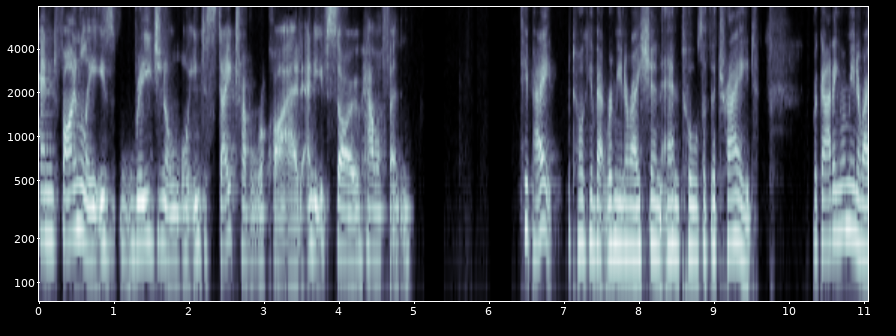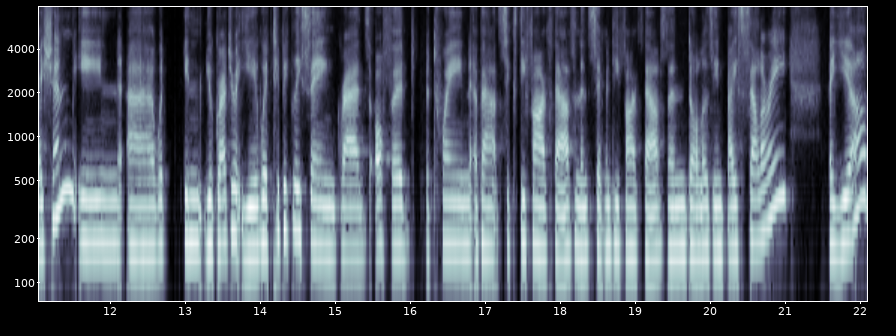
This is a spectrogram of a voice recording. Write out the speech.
And finally, is regional or interstate travel required? And if so, how often? Tip eight, we're talking about remuneration and tools of the trade. Regarding remuneration, in uh, in your graduate year, we're typically seeing grads offered between about $65,000 and $75,000 in base salary a year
